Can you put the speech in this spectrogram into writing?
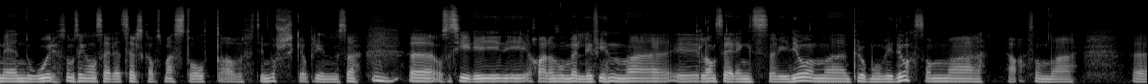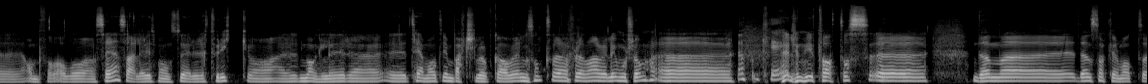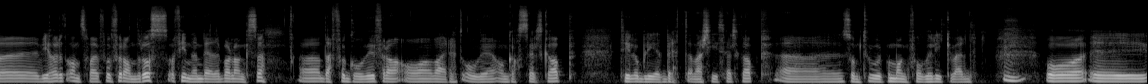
med Nor, som signaliserer et selskap som er stolt av sin norske opprinnelse. Mm. Og så sier de de har en sånn veldig fin lanseringsvideo, en promovideo, som, ja, som Eh, anbefaler alle å se, særlig hvis man studerer retorikk og er, mangler eh, tema til en bacheloroppgave eller noe sånt, eh, for den er veldig morsom. Okay. Veldig mye patos. Den, den, snakker om at vi har et ansvar for å forandre oss og finne en bedre balanse. Derfor går vi fra å være et olje- og gasselskap til å bli et bredt energiselskap som tror på mangfold og likeverd. Mm. Og,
